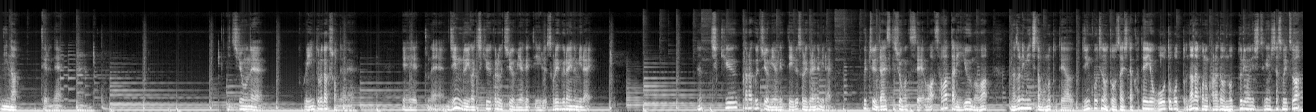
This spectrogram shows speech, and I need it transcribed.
になってるね。うん、一応ね、これイントロダクションだよね。えー、っとね、人類が地球から宇宙を見上げている、それぐらいの未来。地球から宇宙を見上げている、それぐらいの未来。宇宙大好き小学生は沢渡優馬は謎に満ちたものと出会う。人工知能を搭載した家庭用オートボット7個の体を乗っ取るように出現した。そいつは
